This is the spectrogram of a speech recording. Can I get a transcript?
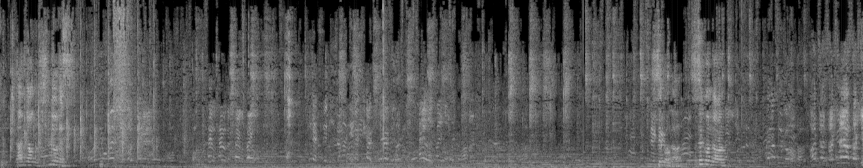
第2ラウンド終了です。セコンドセコンドあちゃん先だよ先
